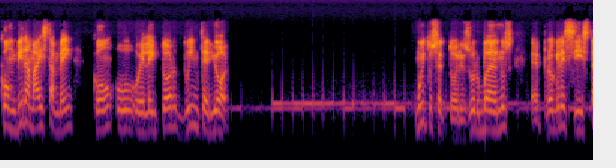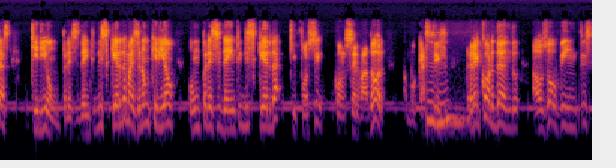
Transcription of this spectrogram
combina mais também com o, eleitor do interior. Muitos setores urbanos eh, progressistas queriam um presidente de esquerda, mas não queriam um presidente de esquerda que fosse conservador, como Castillo. Uhum. Recordando aos ouvintes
